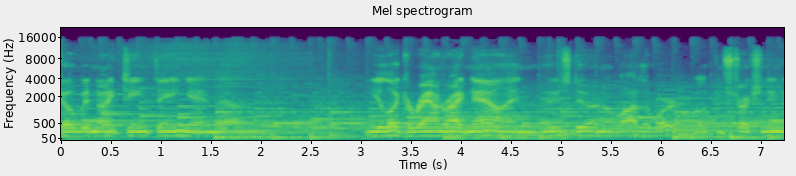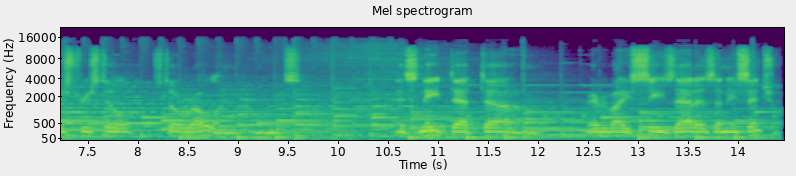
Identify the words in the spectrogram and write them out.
COVID 19 thing. And uh, you look around right now and who's doing a lot of the work? Well, the construction industry still, still rolling. And it's, it's neat that uh, everybody sees that as an essential.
